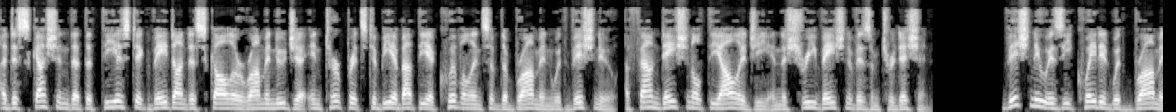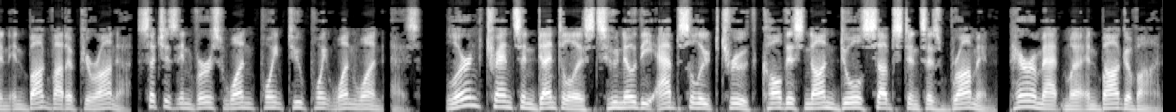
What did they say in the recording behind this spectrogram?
a discussion that the theistic Vedanta scholar Ramanuja interprets to be about the equivalence of the Brahman with Vishnu, a foundational theology in the Sri Vaishnavism tradition. Vishnu is equated with Brahman in Bhagavata Purana, such as in verse 1.2.11, as Learned transcendentalists who know the absolute truth call this non-dual substance as Brahman, Paramatma and Bhagavan.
